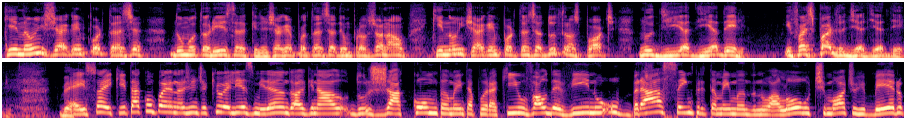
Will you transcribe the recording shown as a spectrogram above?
que não enxerga a importância do motorista, que não enxerga a importância de um profissional, que não enxerga a importância do transporte no dia a dia dele e faz parte do dia a dia dele. Bem, é isso aí. Quem está acompanhando a gente aqui, o Elias Miranda, o Agnaldo Jacom também está por aqui, o Valdevino, o Brás sempre também mandando um alô, o Timóteo Ribeiro.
